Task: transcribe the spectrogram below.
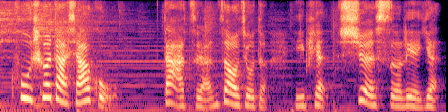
库车大峡谷，大自然造就的一片血色烈焰。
